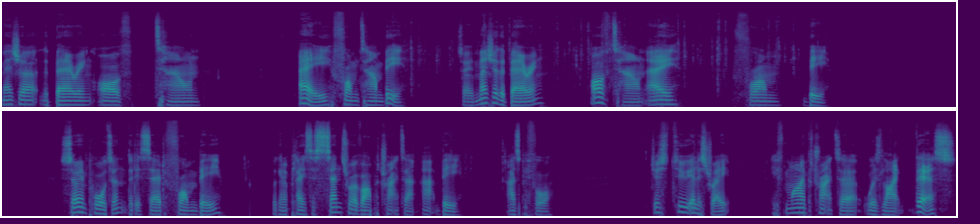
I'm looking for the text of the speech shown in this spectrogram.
measure the bearing of town A from town B. So measure the bearing of town A from B. So important that it said from B, we're going to place the center of our protractor at B, as before. Just to illustrate, if my protractor was like this,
